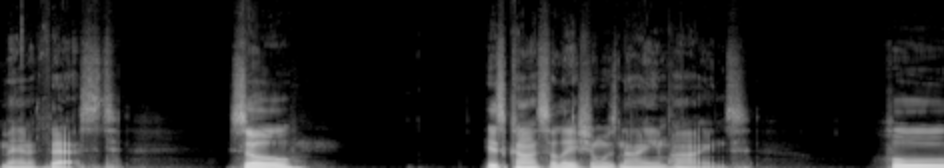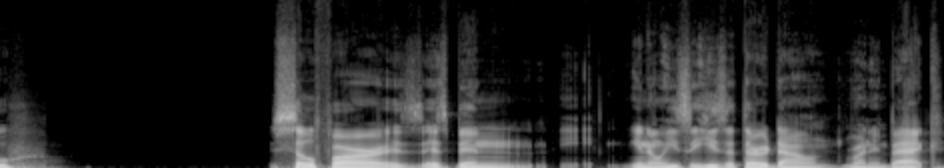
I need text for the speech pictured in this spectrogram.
manifest. So his consolation was Nyheim Hines, who so far it's, it's been you know he's he's a third down running back.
